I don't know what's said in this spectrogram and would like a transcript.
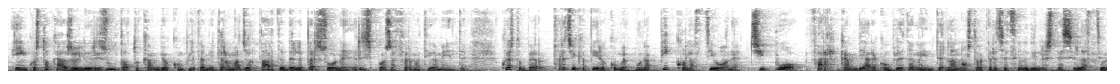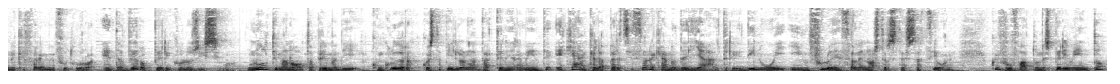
E in questo caso il risultato cambiò completamente. La maggior parte delle persone rispose affermativamente. Questo per farci capire come una piccola azione ci può far cambiare completamente la nostra percezione di noi stessi e l'azione che faremo in futuro. È davvero pericolosissimo. Un'ultima nota prima di concludere questa pillola da tenere a mente è che anche la percezione che hanno degli altri di noi influenza le nostre stesse azioni. Qui fu fatto un esperimento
